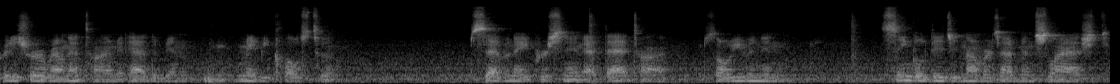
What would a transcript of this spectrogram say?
pretty sure around that time it had to have been maybe close to seven eight percent at that time so even in single digit numbers have been slashed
